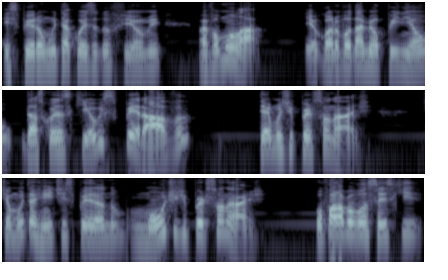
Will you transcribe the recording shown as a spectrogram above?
esperou muita coisa do filme. Mas vamos lá. E agora eu vou dar minha opinião das coisas que eu esperava em termos de personagem. Tinha muita gente esperando um monte de personagem. Vou falar para vocês que,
